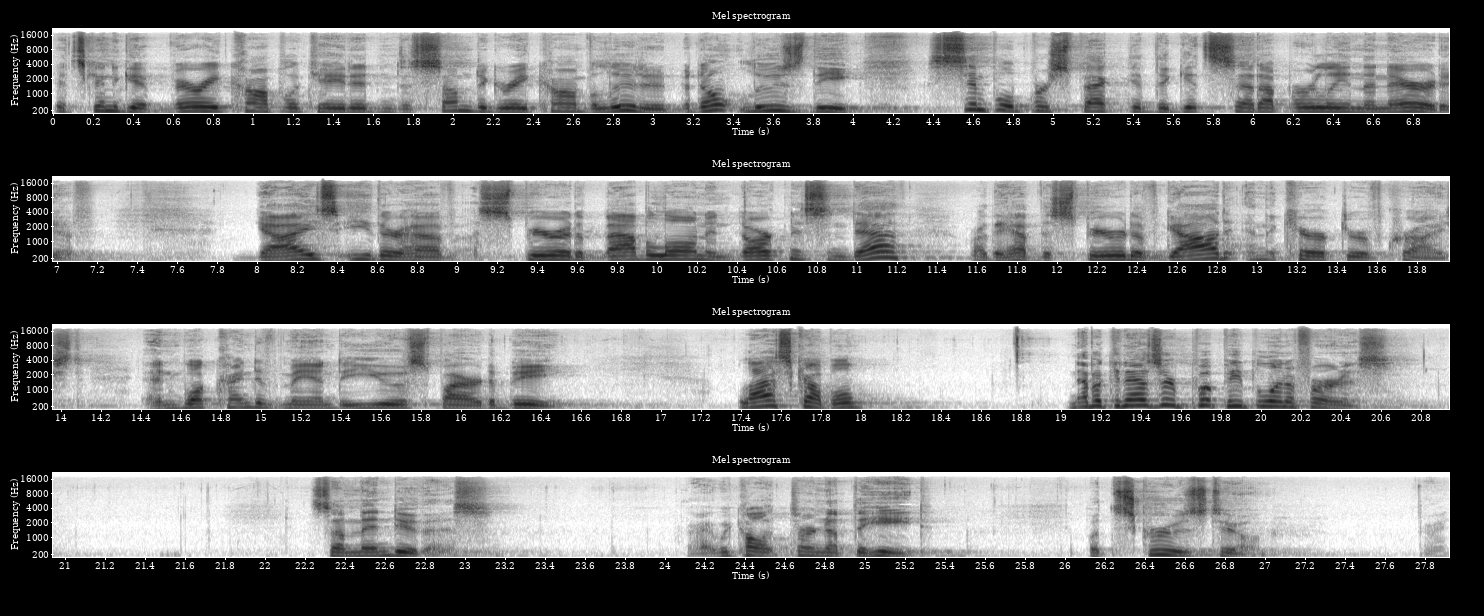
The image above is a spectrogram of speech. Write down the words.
It's going to get very complicated and to some degree convoluted, but don't lose the simple perspective that gets set up early in the narrative. Guys either have a spirit of Babylon and darkness and death, or they have the spirit of God and the character of Christ. And what kind of man do you aspire to be? Last couple Nebuchadnezzar put people in a furnace. Some men do this. Right? We call it turning up the heat. Put screws to them. Right?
